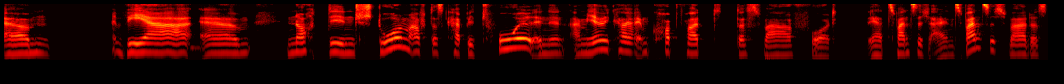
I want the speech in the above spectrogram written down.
ähm, wer ähm, noch den Sturm auf das Kapitol in den Amerika im Kopf hat, das war vor ja, 2021 war das,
